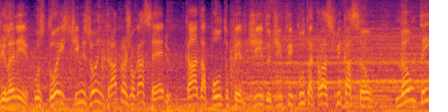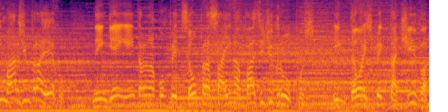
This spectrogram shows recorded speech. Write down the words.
Vilani, os dois times vão entrar para jogar sério. Cada ponto perdido dificulta a classificação. Não tem margem para erro. Ninguém entra na competição para sair na fase de grupos. Então a expectativa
